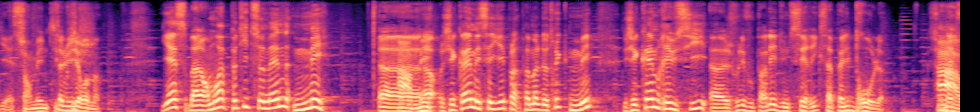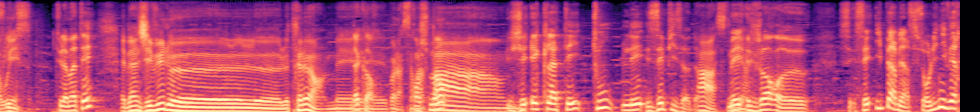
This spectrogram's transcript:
Yes. j'en remets une petite. Salut couche. Jérôme. Yes, bah alors moi, petite semaine, mais. euh, Ah, mais. j'ai quand même essayé plein- pas mal de trucs, mais j'ai quand même réussi. euh, je voulais vous parler d'une série qui s'appelle Drôle. Sur Ah, Netflix. Tu l'as maté? Eh bien, j'ai vu le, le, le trailer, mais D'accord. voilà, ça Franchement, pas- J'ai éclaté tous les épisodes. Ah, mais bien. genre, euh, c'est hyper bien. C'est sur l'univers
